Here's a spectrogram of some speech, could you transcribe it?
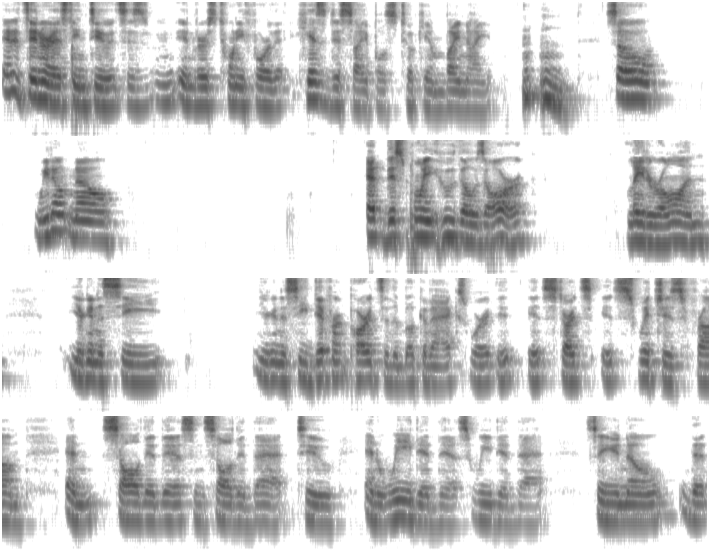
And it's interesting too. It says in verse 24 that his disciples took him by night. so we don't know at this point who those are. Later on, you're going to see you're going to see different parts of the book of Acts where it, it starts it switches from and Saul did this and Saul did that to and we did this, we did that so you know that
